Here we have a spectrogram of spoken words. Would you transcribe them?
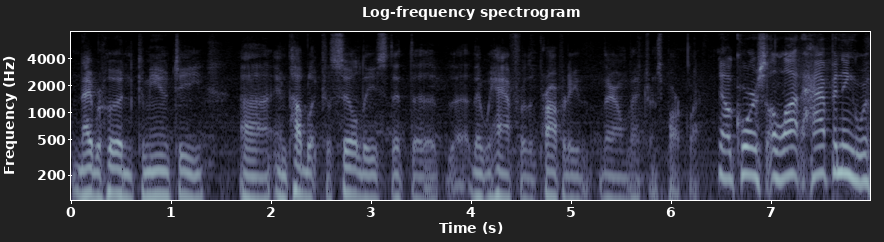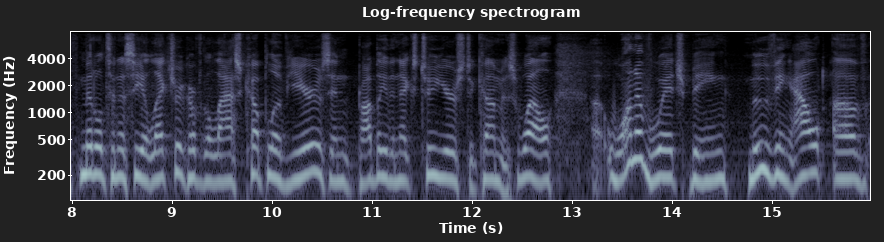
neighborhood and community uh, and public facilities that the uh, that we have for the property there on Veterans Parkway. Now, of course, a lot happening with Middle Tennessee Electric over the last couple of years, and probably the next two years to come as well. Uh, one of which being moving out of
